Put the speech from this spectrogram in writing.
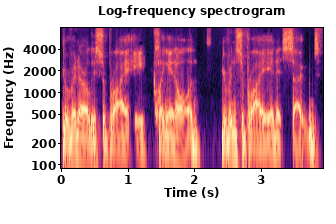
you're in early sobriety, clinging on, you're in sobriety and it's sound,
